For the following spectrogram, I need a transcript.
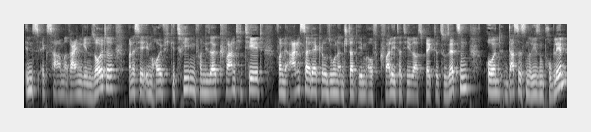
ins Examen reingehen sollte. Man ist hier eben häufig getrieben von dieser Quantität, von der Anzahl der Klausuren, anstatt eben auf qualitative Aspekte zu setzen. Und das ist ein Riesenproblem.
